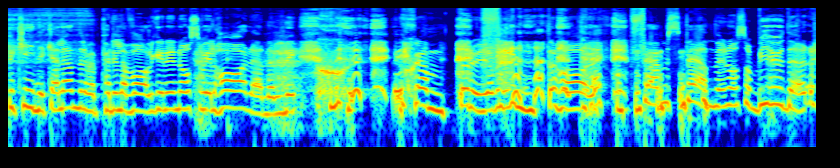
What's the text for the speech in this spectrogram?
bikinikalender med Pernilla Wahlgren. Är det någon som vill ha den? Eller ni- Skämtar du? Jag vill inte ha det. Fem spänn, är det någon som bjuder?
